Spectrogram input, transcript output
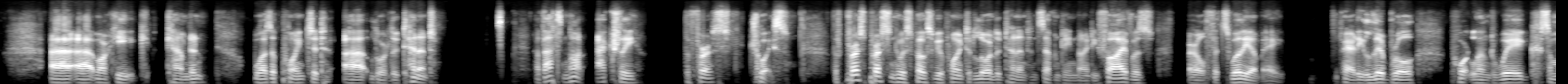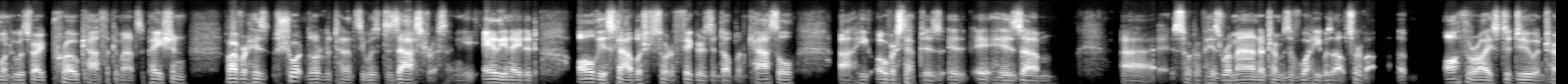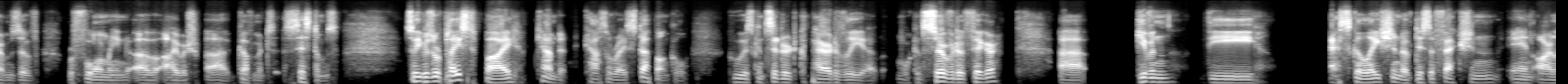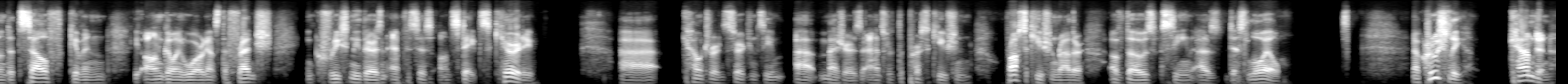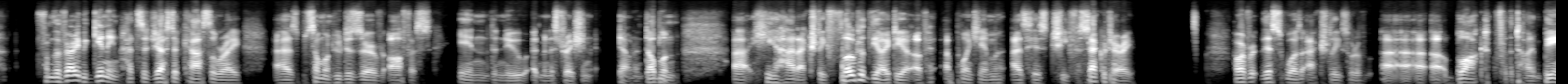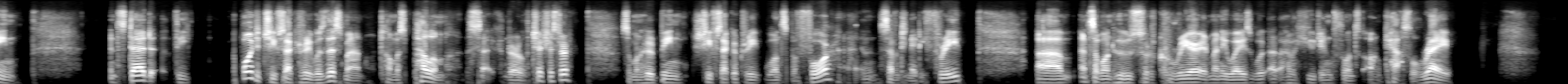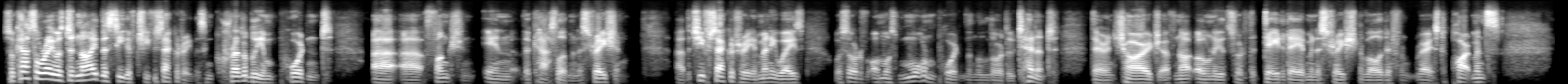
uh, uh, Marquis Camden was appointed uh, Lord Lieutenant. Now that's not actually the first choice. The first person who was supposed to be appointed Lord Lieutenant in 1795 was Earl Fitzwilliam, a fairly liberal Portland Whig, someone who was very pro-Catholic emancipation. However, his short Lord Lieutenancy was disastrous. I mean, he alienated all the established sort of figures in Dublin Castle. Uh, he overstepped his his um, uh, sort of his remand in terms of what he was sort of uh, authorized to do in terms of reforming of Irish uh, government systems. So he was replaced by Camden, Castlereagh's step-uncle, who is considered comparatively a more conservative figure. Uh, given the escalation of disaffection in Ireland itself, given the ongoing war against the French, increasingly there's an emphasis on state security. Uh, counterinsurgency uh, measures and sort of the persecution, prosecution rather, of those seen as disloyal. Now, crucially, Camden from the very beginning had suggested Castlereagh as someone who deserved office in the new administration down in Dublin. Uh, he had actually floated the idea of appointing him as his chief secretary. However, this was actually sort of uh, uh, uh blocked for the time being. Instead, the appointed chief secretary was this man, Thomas Pelham, the second Earl of Chichester, someone who had been chief secretary once before in 1783, um, and someone whose sort of career in many ways would have a huge influence on Castlereagh. So Castlereagh was denied the seat of chief secretary, this incredibly important uh, uh, function in the castle administration. Uh, the chief secretary, in many ways, was sort of almost more important than the Lord Lieutenant. They're in charge of not only sort of the day-to-day administration of all the different various departments,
